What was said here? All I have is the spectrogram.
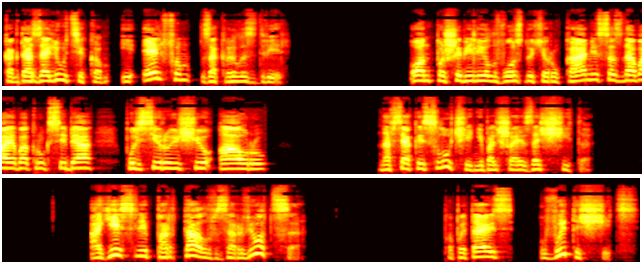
когда за Лютиком и эльфом закрылась дверь. Он пошевелил в воздухе руками, создавая вокруг себя пульсирующую ауру. На всякий случай небольшая защита. А если портал взорвется, попытаюсь вытащить,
